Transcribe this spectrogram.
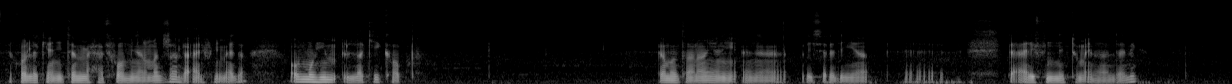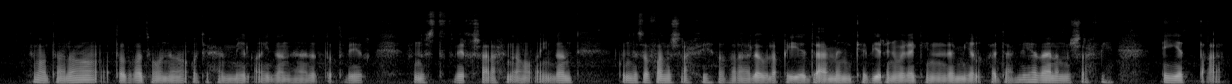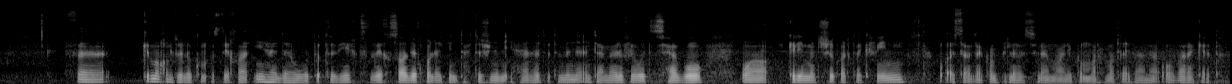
يقول لك يعني تم حذفه من المتجر لا أعرف لماذا. والمهم لاكي كوب كما ترى يعني أنا ليس لدي آه، لا أعرف النت وما إلى ذلك. كما ترى تضغط هنا وتحمل أيضا هذا التطبيق. في نفس التطبيق شرحناه أيضا. كنا سوف نشرح فيه ثغرة لو لقي دعما كبيرا ولكن لم يلقى دعم. لهذا لم نشرح فيه. أي ثغرة فكما قلت لكم أصدقائي هذا هو التطبيق تطبيق صادق ولكن تحتاجون لإحالات أتمنى أن تعملوا فيه وتسحبوا وكلمة الشكر تكفيني. وأستودعكم بالله والسلام عليكم ورحمة الله تعالى وبركاته.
